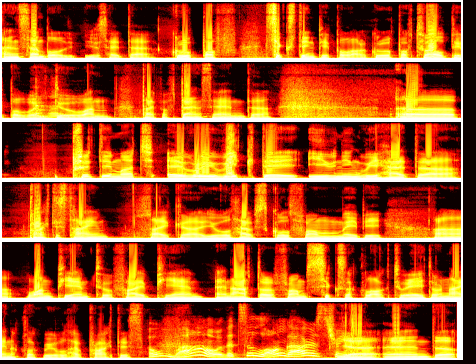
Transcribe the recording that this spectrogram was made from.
ensemble. You said the group of sixteen people or group of twelve people will do one type of dance and. Uh, uh, pretty much every weekday evening we had uh, practice time. Like uh, you will have school from maybe uh, 1 p.m. to 5 p.m. and after from 6 o'clock to 8 or 9 o'clock we will have practice. Oh wow, that's a long hours training. Yeah, and uh,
